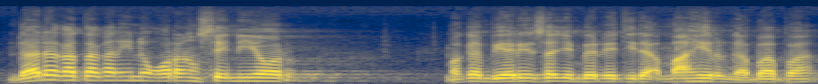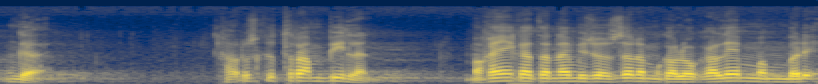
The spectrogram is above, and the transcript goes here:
Tidak ada katakan ini orang senior, maka biarin saja biar dia tidak mahir, nggak apa-apa. Enggak. Harus keterampilan. Makanya kata Nabi SAW, kalau kalian memberi,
